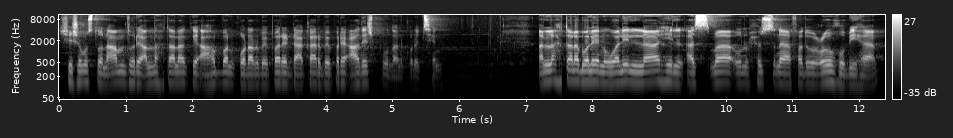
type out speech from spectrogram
সে সমস্ত নাম ধরে আল্লাহ তালাকে আহ্বান করার ব্যাপারে, ডাকার ব্যাপারে আদেশ প্রদান করেছেন। আল্লাহ তালা বলেন, ওয়ালিল্লাহিল আসমা উল হুসনা ফাদু বিহা।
